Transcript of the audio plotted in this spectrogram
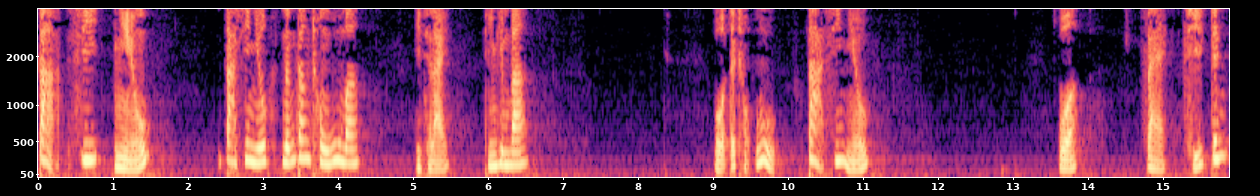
大犀牛，大犀牛能当宠物吗？一起来听听吧。我的宠物大犀牛，我在奇珍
